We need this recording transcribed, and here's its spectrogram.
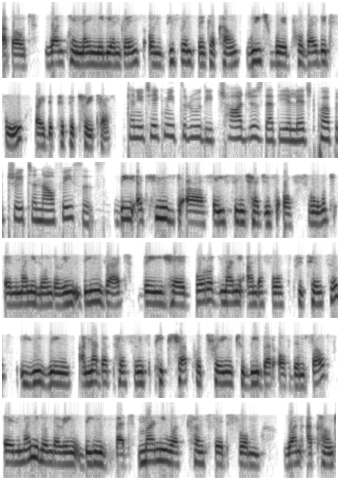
about 1.9 million rands on different bank accounts, which were provided for by the perpetrator. Can you take me through the charges that the alleged perpetrator now faces? The accused are facing charges of fraud and money laundering, being that they had borrowed money under false pretenses using another person's picture portraying to be that of themselves, and money laundering being that money was transferred from one account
